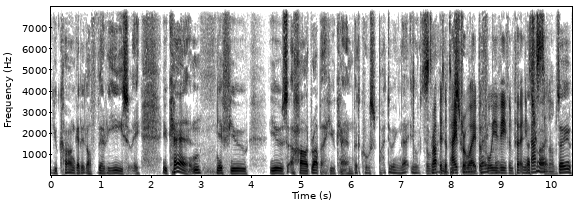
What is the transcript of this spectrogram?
you can't get it off very easily. You can if you use a hard rubber, you can, but of course, by doing that, you're You're rubbing the paper away the before you've even put any That's pastel right. on. So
